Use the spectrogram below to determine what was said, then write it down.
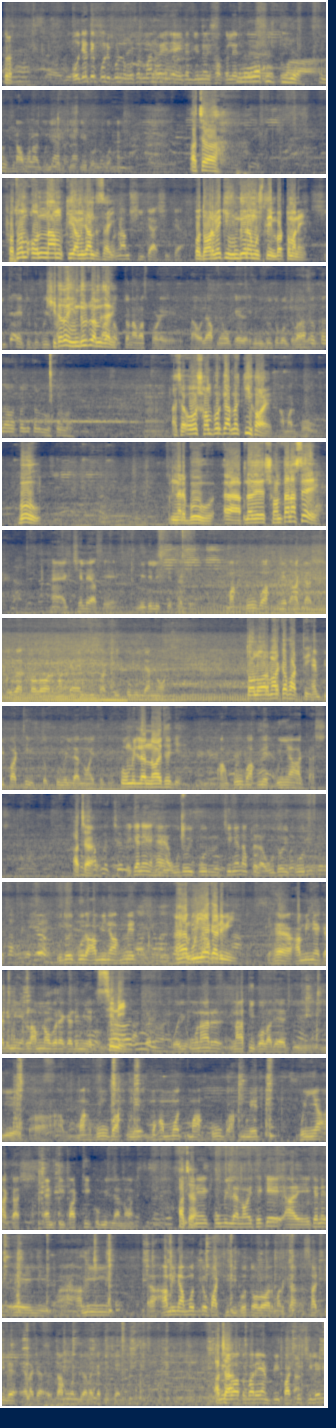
ও যাতে পরিপূর্ণ মুসলমান হয়ে যায় এটার জন্য সকলের কামনা করি আর কি এটাই বলব হ্যাঁ। আচ্ছা প্রথম ওর নাম কি আমি জানতে চাই? ওর নাম সীতা সীতা। ও ধর্মে কি হিন্দু না মুসলিম বর্তমানে? সীতা এতটুকুই সীতা তো হিন্দু আমি জানি। তো নামাজ পড়ে তাহলে আপনি ওকে হিন্দু তো বলতে পারবেন আচ্ছা ও সম্পর্কে আপনার কি হয়? আমার বউ। বউ? আপনার বউ। আপনাদের সন্তান আছে? হ্যাঁ এক ছেলে আছে মিডিল ইস্টে থাকে মাহবুব আহমেদ আকাশ। এবার তলোয়ার মার্কা এমপি প্রার্থী কুমিল্লা নয়। তলোয়ার মার্কা প্রার্থী? এমপি প্রার্থী তো কুমিল্লা নয় থেকে। কুমিল্লার নয় থেকে। মাহবুব আহমেদ ভুঁইয়া আকাশ। আচ্ছা। এখানে হ্যাঁ উদয়পুর চিনেন আপনারা? উদয়পুর উদয়পুর আমিন আহমেদ। হ্যাঁ ভুঁইয়া একাডেমি। হ্যাঁ আমিন একাডেমি লামনগর একাডেমি আর চিনি ওই ওনার নাতি বলা যায় আর কি ইয়ে মাহবুব আহমেদ মোহাম্মদ মাহবুব আহমেদ ভুঁইয়া আকাশ এমপি প্রার্থী কুমিল্লা নয়। আচ্ছা। এখানে কুমিল্লা নয় থেকে আর এখানে এই আমি আমি নামকেও প্রার্থী দিব তলোয়ার মার্কা সার্কিল এলাকা রামগঞ্জ এলাকা থেকে আর কি। আচ্ছা। গতবারে এমপি প্রার্থী ছিলেন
